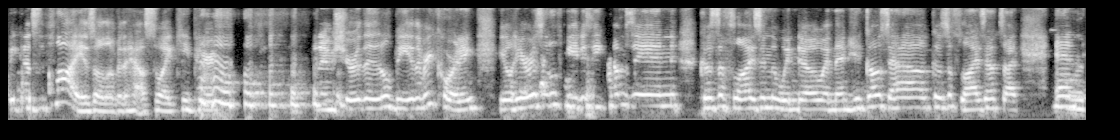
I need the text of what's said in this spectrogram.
because the fly is all over the house. So I keep hearing, and I'm sure that it'll be in the recording. You'll hear his little feet as he comes in because the fly's in the window, and then he goes out because the fly's outside. And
